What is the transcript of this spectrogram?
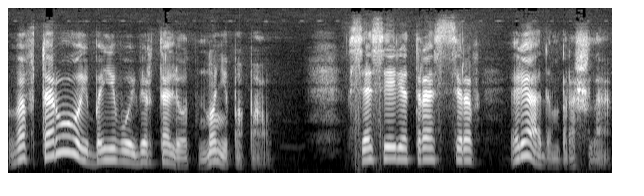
во второй боевой вертолет, но не попал. Вся серия трассеров рядом прошла,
